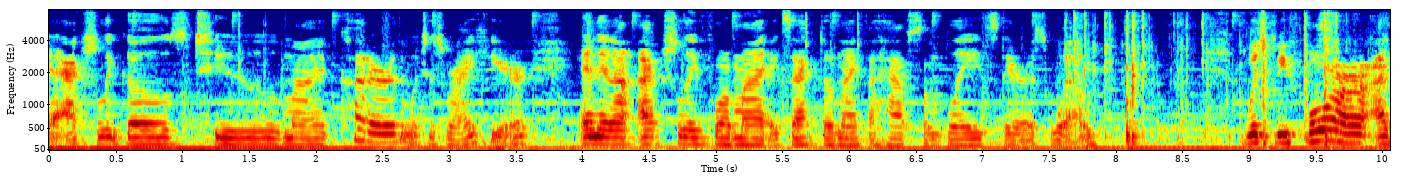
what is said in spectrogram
it actually goes to my cutter, which is right here. And then I actually, for my X-Acto knife, I have some blades there as well. Which before I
